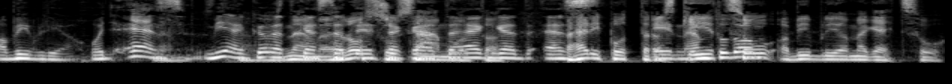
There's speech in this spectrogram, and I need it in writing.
a Biblia. Hogy ez nem, milyen nem, következtetéseket nem, enged, ez A Harry Potter az két tudom. szó, a Biblia meg egy szó.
